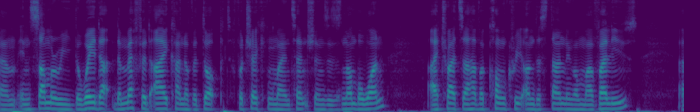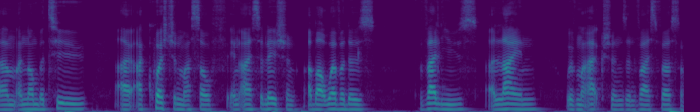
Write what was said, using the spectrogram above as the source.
um, in summary, the way that the method I kind of adopt for checking my intentions is number one, I try to have a concrete understanding of my values, um, and number two, I, I question myself in isolation about whether those values align with my actions and vice versa.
